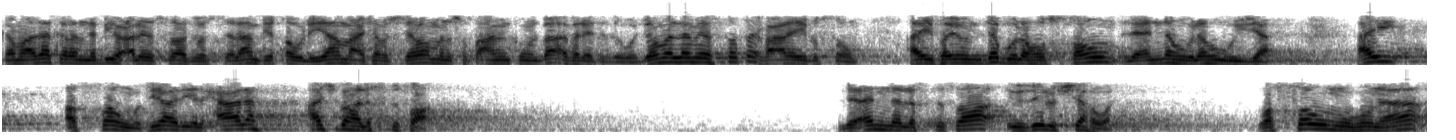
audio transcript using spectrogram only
كما ذكر النبي عليه الصلاة والسلام في قوله يا معشر الشباب من استطاع منكم الباء فليتزوج. ومن لم يستطع فعليه بالصوم. أي فيندب له الصوم لأنه له وجاء. أي الصوم في هذه الحالة أشبه الاختصاء. لأن الاختصاء يزيل الشهوة. والصوم هنا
